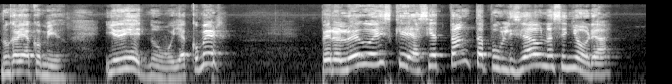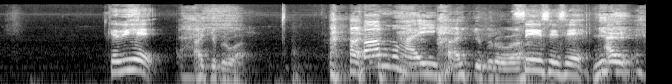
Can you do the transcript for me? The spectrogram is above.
Nunca había comido. Y yo dije, no voy a comer. Pero luego es que hacía tanta publicidad a una señora que dije, Hay que probar. Vamos ahí. Hay que probar. Sí, sí, sí. Mire, Ay.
